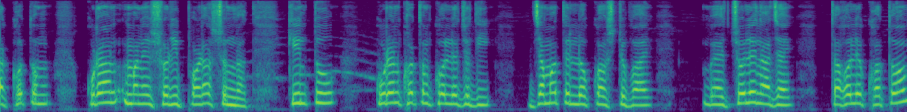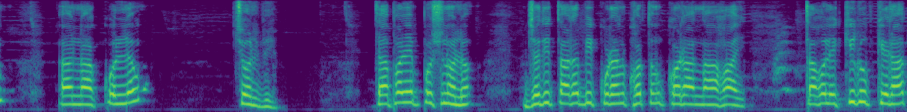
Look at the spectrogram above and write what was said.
এক খতম কোরআন মানে শরীফ পড়া সুন্নাত। কিন্তু কোরআন খতম করলে যদি জামাতের লোক কষ্ট পায় চলে না যায়, তাহলে খতম না করলেও চলবে। তারপরে প্রশ্ন হলো, যদি তারাবি কোরআন খতম করা না হয়, তাহলে কীরূপ কেরাত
